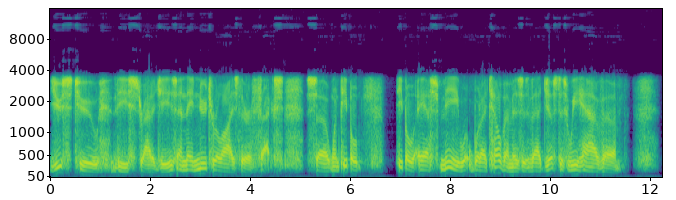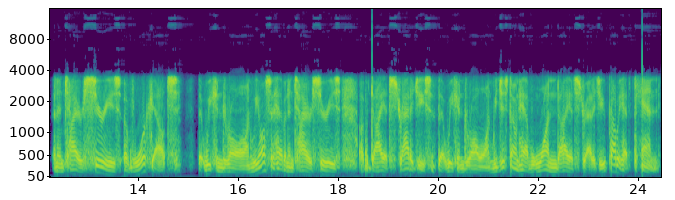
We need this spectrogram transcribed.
used to these strategies and they neutralize their effects. So when people people ask me, what, what I tell them is is that just as we have uh, an entire series of workouts that we can draw on. We also have an entire series of diet strategies that we can draw on. We just don't have one diet strategy. We probably have 10.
